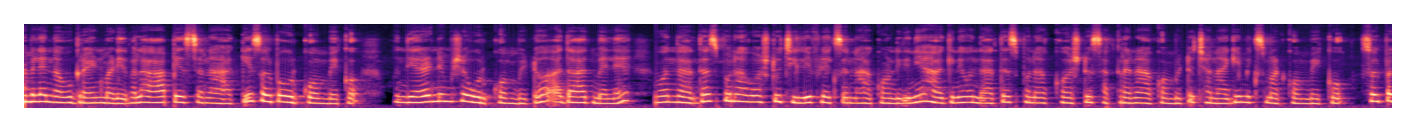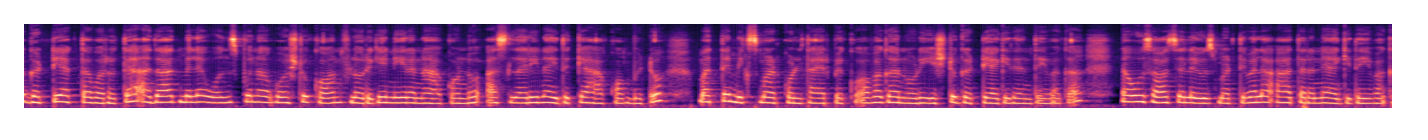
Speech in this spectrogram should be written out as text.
ಆಮೇಲೆ ನಾವು ಗ್ರೈಂಡ್ ಮಾಡಿದ್ವಲ್ಲ ಆ ಪೇಸ್ಟನ್ನು ಹಾಕಿ ಸ್ವಲ್ಪ ಹುರ್ಕೊಬೇಕು ಒಂದು ಎರಡು ನಿಮಿಷ ಹುರ್ಕೊಂಡ್ಬಿಟ್ಟು ಅದಾದಮೇಲೆ ಒಂದು ಅರ್ಧ ಸ್ಪೂನ್ ಆಗುವಷ್ಟು ಚಿಲ್ಲಿ ಫ್ಲೇಕ್ಸನ್ನು ಹಾಕ್ಕೊಂಡಿದ್ದೀನಿ ಹಾಗೆಯೇ ಒಂದು ಅರ್ಧ ಸ್ಪೂನ್ ಹಾಕುವಷ್ಟು ಸಕ್ಕರೆನ ಹಾಕೊಂಡ್ಬಿಟ್ಟು ಚೆನ್ನಾಗಿ ಮಿಕ್ಸ್ ಮಾಡ್ಕೊಬೇಕು ಸ್ವಲ್ಪ ಗಟ್ಟಿ ಆಗ್ತಾ ಬರುತ್ತೆ ಅದಾದಮೇಲೆ ಒಂದು ಸ್ಪೂನ್ ಆಗುವಷ್ಟು ಕಾರ್ನ್ ಫ್ಲೋರಿಗೆ ನೀರನ್ನು ಹಾಕ್ಕೊಂಡು ಆ ಸ್ಲರಿನ ಇದಕ್ಕೆ ಹಾಕೊಂಡ್ಬಿಟ್ಟು ಮತ್ತೆ ಮಿಕ್ಸ್ ಮಾಡ್ಕೊಳ್ತಾ ಇರಬೇಕು ಅವಾಗ ನೋಡಿ ಎಷ್ಟು ಗಟ್ಟಿಯಾಗಿದೆ ಅಂತ ಇವಾಗ ನಾವು ಸಾಸ್ ಎಲ್ಲ ಯೂಸ್ ಮಾಡ್ತೀವಲ್ಲ ಆ ಥರನೇ ಆಗಿದೆ ಇವಾಗ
